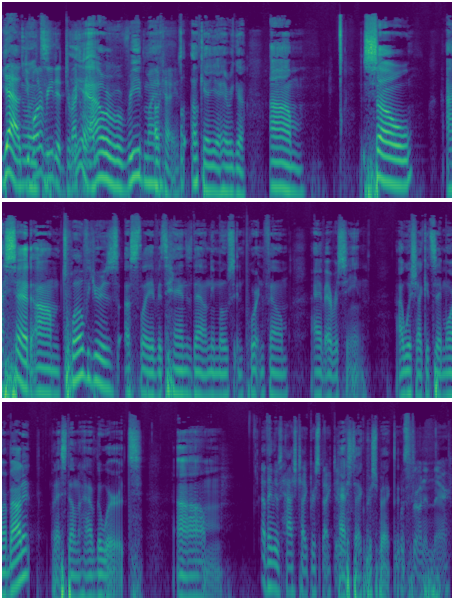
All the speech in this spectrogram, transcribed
yeah. Do you want to read it directly? Yeah, I will read my. okay. Okay, yeah, here we go. Um, so I said, um, Twelve Years a Slave is hands down the most important film I have ever seen. I wish I could say more about it, but I still don't have the words. Um, I think there's hashtag perspective hashtag perspective. was thrown in there.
